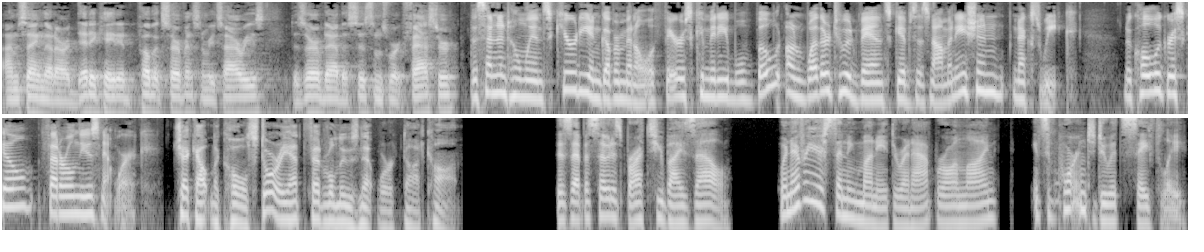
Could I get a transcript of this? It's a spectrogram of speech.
I'm saying that our dedicated public servants and retirees deserve to have the systems work faster. The Senate Homeland Security and Governmental Affairs Committee will vote on whether to advance Gibbs's nomination next week. Nicole Ogrysko, Federal News Network. Check out Nicole's story at federalnewsnetwork.com. This episode is brought to you by Zelle. Whenever you're sending money through an app or online, it's important to do it safely.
